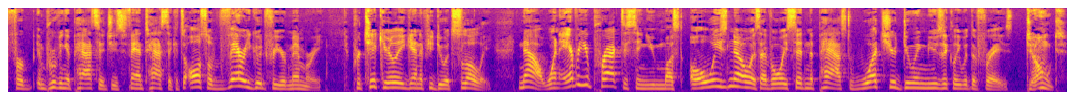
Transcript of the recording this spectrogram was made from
for improving a passage is fantastic. It's also very good for your memory, particularly again if you do it slowly. Now, whenever you're practicing, you must always know, as I've always said in the past, what you're doing musically with the phrase. Don't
